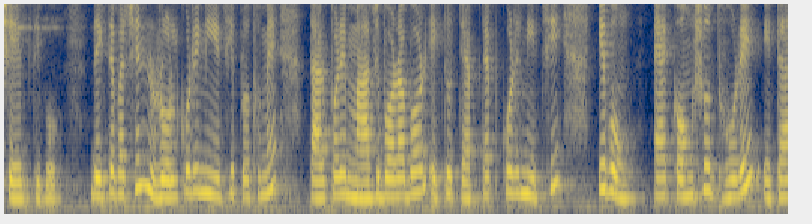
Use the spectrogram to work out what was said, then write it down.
শেপ দিব। দেখতে পাচ্ছেন, রোল করে নিয়েছি প্রথমে, তারপরে মাঝ বরাবর একটু ট্যাপ ট্যাপ করে নিচ্ছি এবং এক অংশ ধরে এটা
